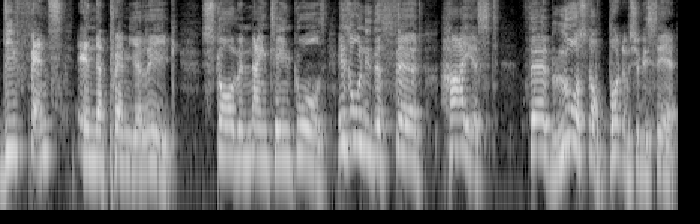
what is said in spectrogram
defence in the Premier League. Scoring 19 goals is only the third highest, third lowest of bottom, should we say.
